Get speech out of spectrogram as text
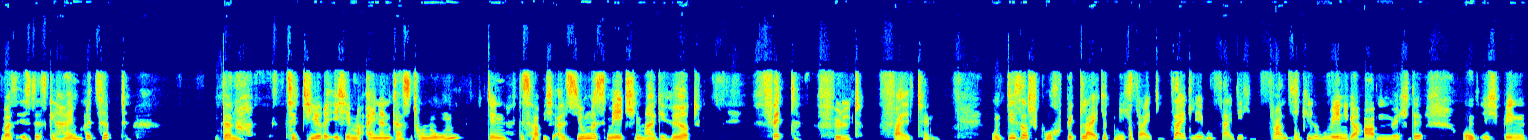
was ist das Geheimrezept? Dann zitiere ich immer einen Gastronom, denn das habe ich als junges Mädchen mal gehört. Fett füllt Falten. Und dieser Spruch begleitet mich seit zeitlebens, seit ich 20 Kilo weniger haben möchte. Und ich bin,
